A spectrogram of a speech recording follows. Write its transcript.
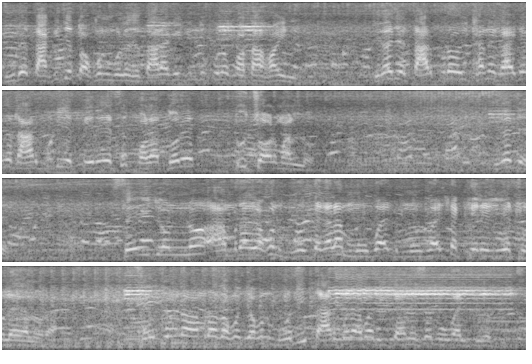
দূরে তাকিয়েছে তখন বলেছে তার আগে কিন্তু কোনো কথা হয়নি। ঠিক আছে? তারপরে ওইখানে গাড়িটাকে দাঁড় করিয়ে তেরে এসে কলার ধরে তুই চর মারলো। ঠিক আছে? সেই জন্য আমরা যখন বলতে গেলাম মোবাইল মোবাইলটা কেড়ে নিয়ে চলে গেল ওরা। সেই জন্য আমরা তখন যখন বলি তারপরে আবার রিটার্ন এসে মোবাইল ফেরত দিচ্ছে।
